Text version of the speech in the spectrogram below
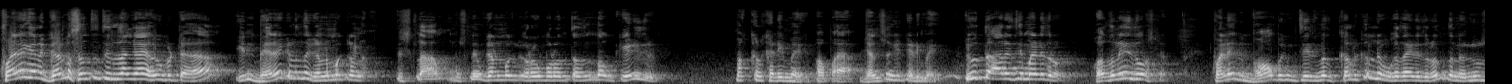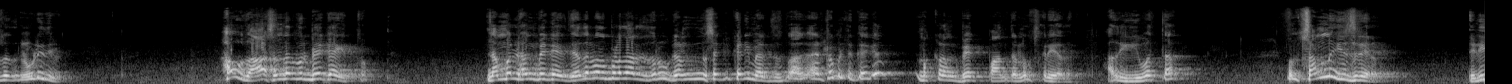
ಕೊನೆಗೆ ಅಲ್ಲಿ ಗಂಡು ಸಂತತಿ ಇಲ್ದಂಗೆ ಹೋಗ್ಬಿಟ್ಟು. ಇನ್ನು ಬೇರೆ ಕಡೆಯಿಂದ ಗಂಡು ಮಕ್ಕಳನ್ನ, ಇಸ್ಲಾಂ, ಮುಸ್ಲಿಂ ಗಂಡು ಮಕ್ಳಿಗೆ ಹೊರಗೆ ಬರುವಂಥದ್ದು ನಾವು ಕೇಳಿದ್ವಿ ಮಕ್ಕಳು ಕಡಿಮೆ ಆಗಿ, ಪಾಪ ಜನಸಂಖ್ಯೆ ಕಡಿಮೆ ಆಗಿ. ಯುದ್ಧ ಆ ರೀತಿ ಮಾಡಿದರು. ಹದಿನೈದು ವರ್ಷ. ಕೊನೆಗೆ ಬಾಂಬ್ ತೀರಿದ ಕಲ್ಲು ಕಲ್ಲು ಒಗದಾಡಿದರು ಅಂತ ನಾವು ನ್ಯೂಸಲ್ಲಿ ನೋಡಿದ್ದೀವಿ ಹೌದು, ಆ ಸಂದರ್ಭದಲ್ಲಿ ಬೇಕಾಗಿತ್ತು. ನಮ್ಮಲ್ಲಿ ಹಂಗೆ ಬೇಕಾಗಿತ್ತು. ಎದರ ಬಡದಾಡ್ತಿದ್ರು ಗಂಡಿನ ಸಂಖ್ಯೆ ಕಡಿಮೆ ಆಗ್ತಿತ್ತು. ಆಗ ಆಟೋಮೆಟಿಕ್ಕಾಗಿ ಮಕ್ಕಳು ಹಂಗೆ ಬೇಕಪ್ಪ ಅಂತ ಅನ್ನೋದು ಸರಿ ಅದು ಆದರೆ ಇವತ್ತ ಒಂದು ಸಣ್ಣ ಇಸ್ರೇಲ್, ಇಡೀ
